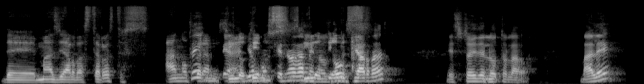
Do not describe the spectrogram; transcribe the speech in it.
de más yardas terrestres. Ah, no, espérame, sí, lo tienes. Que no haga menos dos yardas, estoy del otro lado. ¿Vale?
